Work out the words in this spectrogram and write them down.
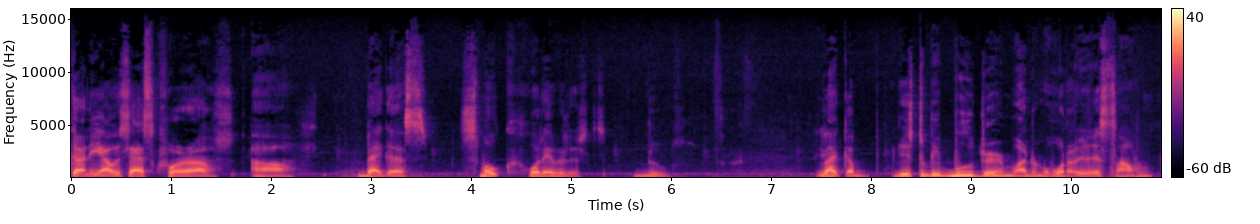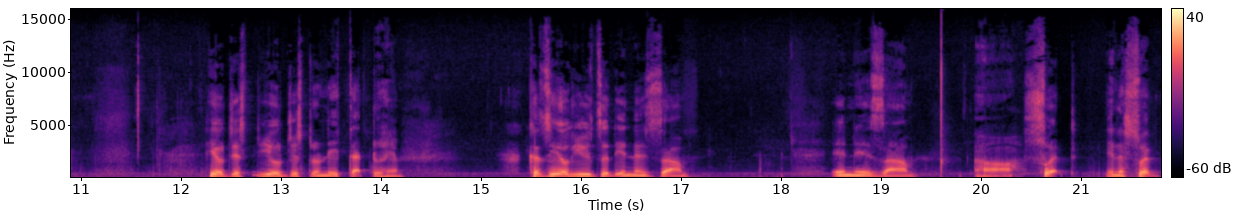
I always ask for a, a bag of smoke, whatever it is, blue. Like a used to be blue derm. I don't know what it is now. He'll just you'll just donate that to him, cause he'll use it in his um, in his um, uh, sweat in a sweat.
